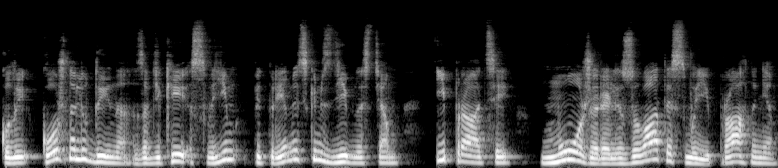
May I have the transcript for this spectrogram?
коли кожна людина завдяки своїм підприємницьким здібностям і праці може реалізувати свої прагнення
